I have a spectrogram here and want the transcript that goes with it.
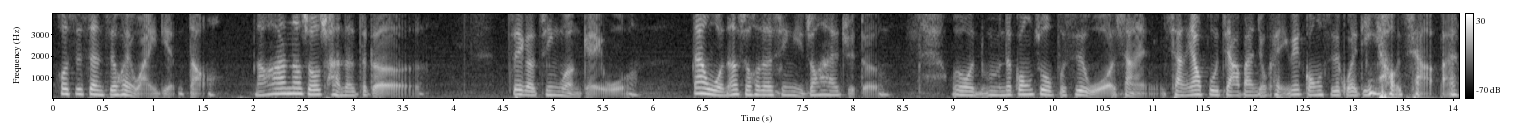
或是甚至会晚一点到。然后他那时候传的这个这个经文给我，但我那时候的心理状态觉得，我我们的工作不是我想想要不加班就可以，因为公司规定 要加班。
